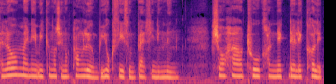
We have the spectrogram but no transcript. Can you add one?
Hello my name is กมลชนกทองเหลือง B 6 4 0 8 4 1 1 Show how to connect direct current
